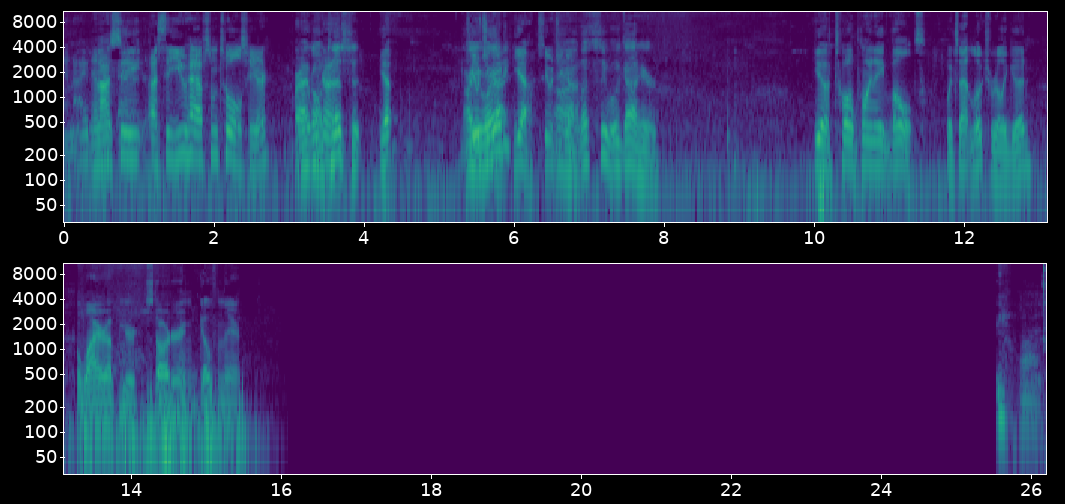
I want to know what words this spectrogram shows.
And I And I see I see you have some tools here. All we're going to test it. Yep. Are See you what got. ready? Yeah, see what you All got. right, let's see what we got here. You have 12.8 volts, which that looks really good. We'll wire up your starter and go from there. All right.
